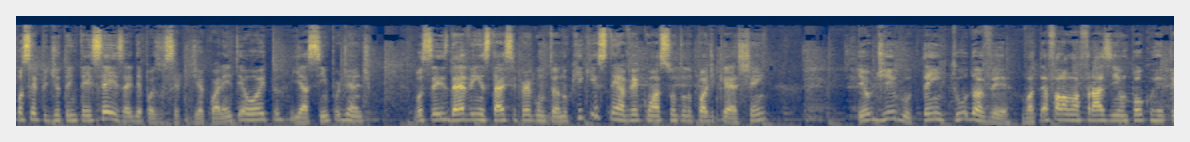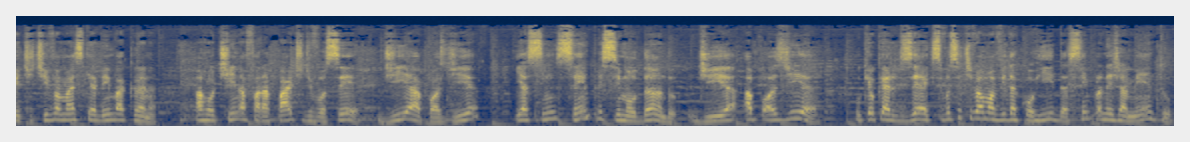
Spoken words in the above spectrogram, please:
Você pediu 36, aí depois você pedia 48 e assim por diante. Vocês devem estar se perguntando o que, que isso tem a ver com o assunto do podcast, hein? Eu digo, tem tudo a ver. Vou até falar uma frase um pouco repetitiva, mas que é bem bacana. A rotina fará parte de você dia após dia e assim sempre se moldando dia após dia. O que eu quero dizer é que se você tiver uma vida corrida, sem planejamento,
